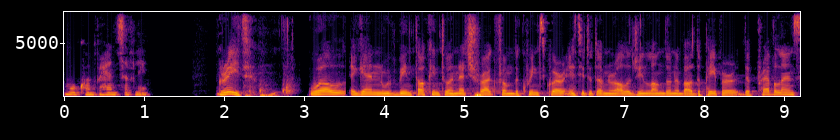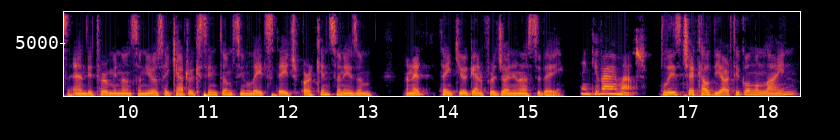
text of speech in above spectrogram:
more comprehensively. Great. Well, again, we've been talking to Annette Schrag from the Queen Square Institute of Neurology in London about the paper, The Prevalence and Determinants of Neuropsychiatric Symptoms in Late Stage Parkinsonism. Annette, thank you again for joining us today. Thank you very much. Please check out the article online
